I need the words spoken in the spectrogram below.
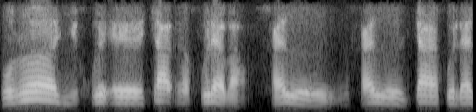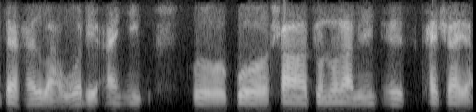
我说你回呃家呃回来吧，孩子孩子家回来带孩子吧，我得安心过过上郑州那边呃开车去，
